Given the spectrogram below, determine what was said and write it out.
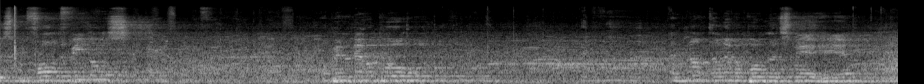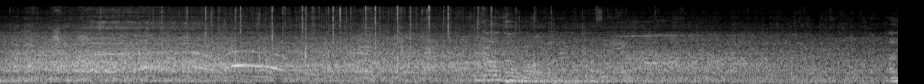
was before the Beatles, up in Liverpool, and not the Liverpool that's near here. the other one. And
